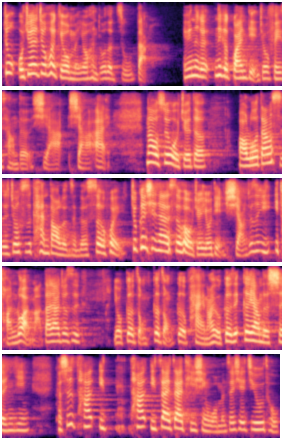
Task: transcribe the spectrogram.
就我觉得就会给我们有很多的阻挡。因为那个那个观点就非常的狭狭隘，那所以我觉得保罗当时就是看到了整个社会，就跟现在的社会我觉得有点像，就是一一团乱嘛，大家就是有各种各种各派，然后有各各样的声音。可是他一他一再再提醒我们这些基督徒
